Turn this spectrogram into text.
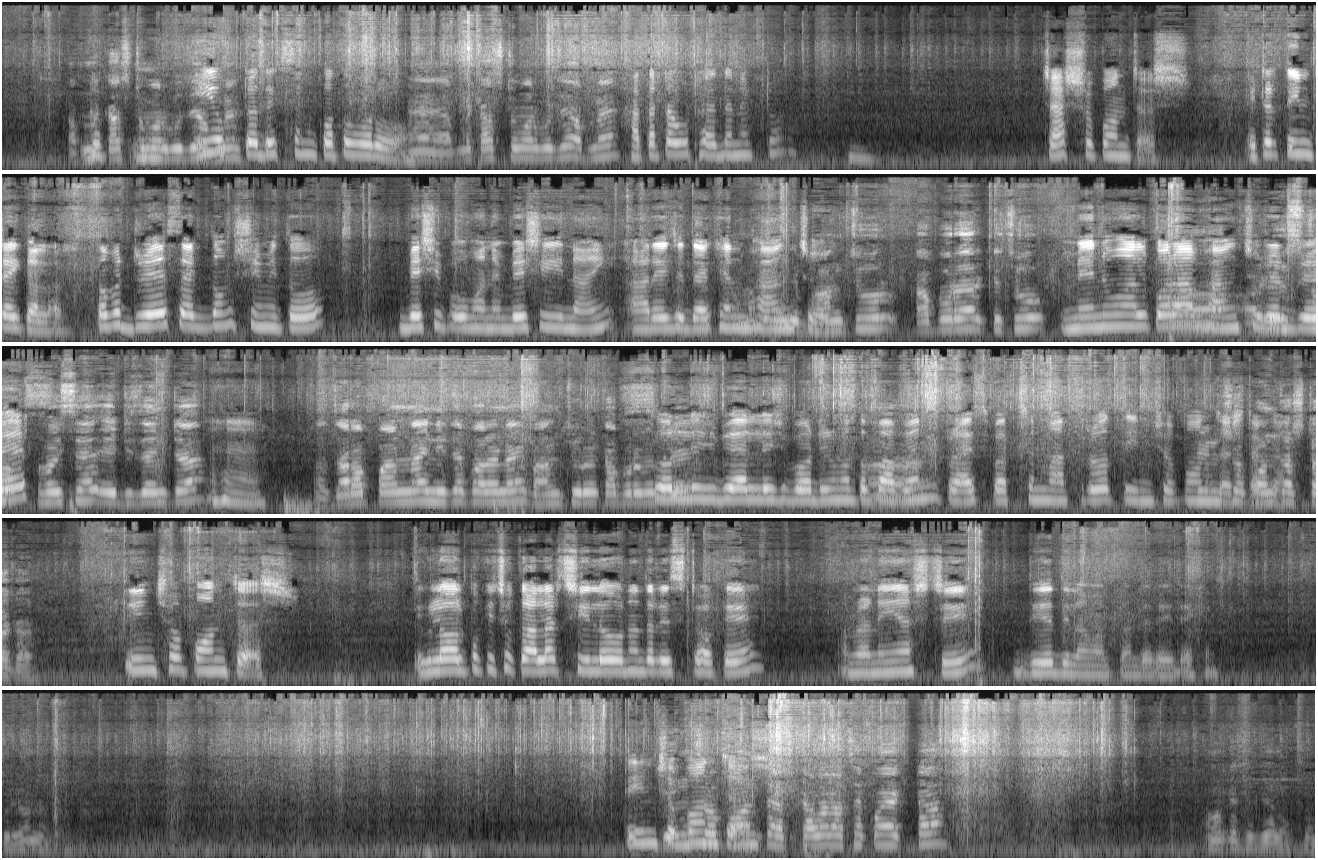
আপনার কাস্টমার বুঝে আপনি ইয়োগটা দেখছেন কত বড়? হ্যাঁ আপনি কাস্টমার বুঝে আপনি হাতাটা উঠায় দেন একটু। চারশো পঞ্চাশ। এটার তিনটাই কালার। তবে ড্রেস একদম সীমিত বেশি মানে বেশি নাই। আর এই যে দেখেন ভাঙচুর। ভাঙচুর কাপড়ের কিছু ম্যানুয়াল করা ভাঙচুরের ড্রেস হয়েছে এই ডিজাইনটা। হ্যাঁ। যারা পান নাই নিতে পারে নাই ভাঙচুরের কাপড়ের চল্লিশ বিয়াল্লিশ বডির মতো পাবেন। প্রাইস পাচ্ছেন মাত্র তিনশো পঞ্চাশ টাকা। তিনশো পঞ্চাশ এগুলো অল্প কিছু কালার ছিল ওনাদের স্টকে আমরা নিয়ে আসছি। দিয়ে দিলাম আপনাদের এই দেখেন। না তিনশো পঞ্চাশ। পঞ্চাশ কালার আছে কয়েকটা। আমার কাছে জল আছে।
